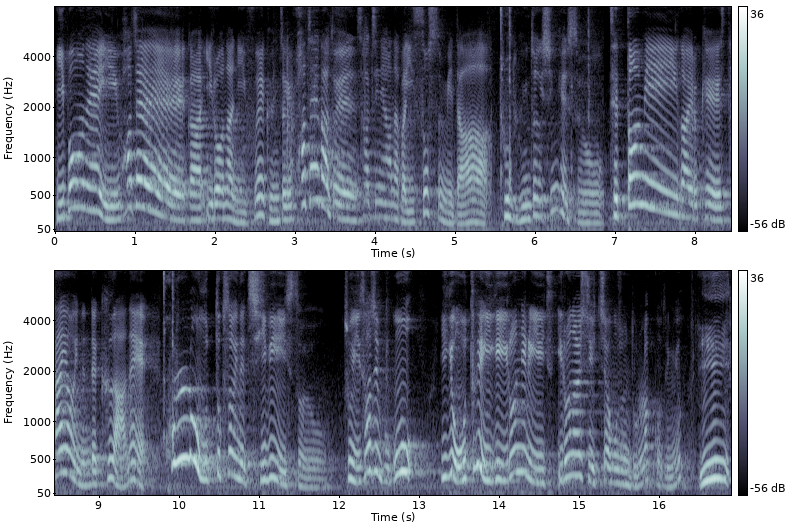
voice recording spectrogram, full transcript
이번에 이 화재가 일어난 이후에 굉장히 화제가 된 사진이 하나가 있었습니다. 저도 굉장히 신기했어요. 잿더미 가 이렇게 쌓여 있는데 그 안에 홀로 우뚝 서 있는 집이 있어요. 저 이 사진 보고 이게 어떻게 이게 이런 일이 이- 일어날 수 있지 하고 좀 놀랐거든요. 이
